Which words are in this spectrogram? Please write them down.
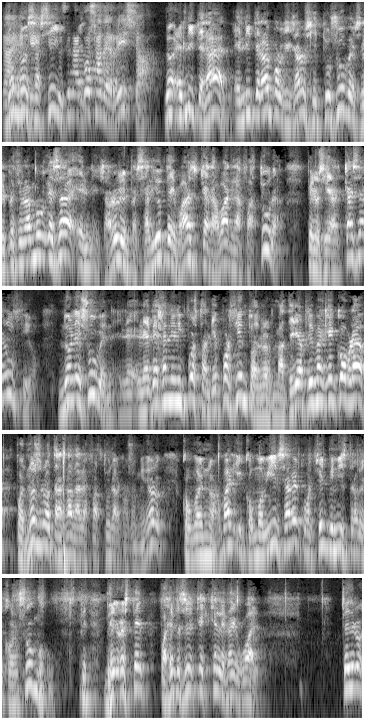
No, no, es, así. Es una cosa de risa. No, es literal, es literal porque, claro, si tú subes el precio de la hamburguesa, el, claro, el empresario te va a escarabar la factura. Pero si a Casa Lucio no le suben, le, dejan el impuesto al 10% de las materias primas que cobra, pues no se lo traslada la factura al consumidor, como es normal y como bien sabe cualquier ministro de consumo. Pero este parece ser que es que le da igual. Pedro,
